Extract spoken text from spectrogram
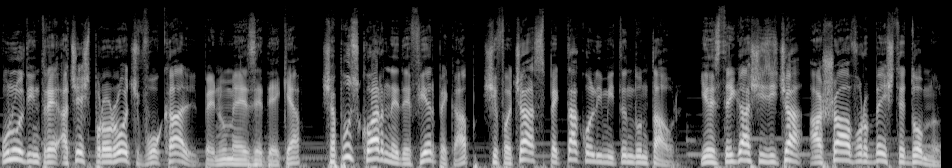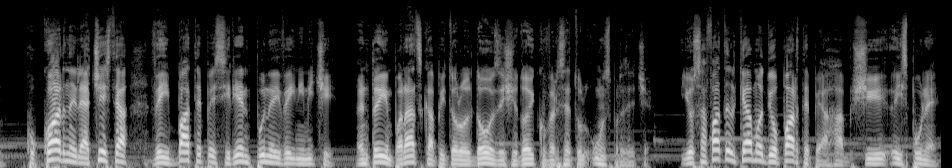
Unul dintre acești proroci vocali pe nume Ezedechea și-a pus coarne de fier pe cap și făcea spectacol imitând un taur. El striga și zicea, așa vorbește Domnul, cu coarnele acestea vei bate pe sirieni până îi vei nimici. Întâi împărați, capitolul 22, cu versetul 11. Iosafat îl cheamă deoparte pe Ahab și îi spune,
